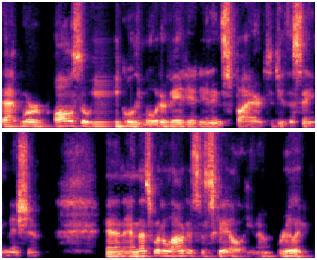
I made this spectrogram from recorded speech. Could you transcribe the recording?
that were also equally motivated and inspired to do the same mission. And, and that's what allowed us to scale, you know, really.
